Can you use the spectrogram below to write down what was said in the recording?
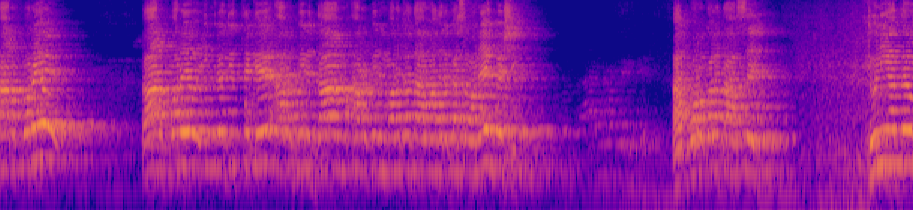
তারপরেও তারপরেও ইংরেজির থেকে আরবির দাম, আরবির মর্যাদা আমাদের কাছে অনেক বেশি। আর পরকালে তা আছেই। দুনিয়াতেও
